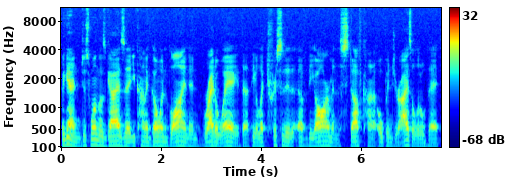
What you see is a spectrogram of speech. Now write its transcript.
Again, just one of those guys that you kind of go in blind and right away that the electricity of the arm and the stuff kind of opens your eyes a little bit.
